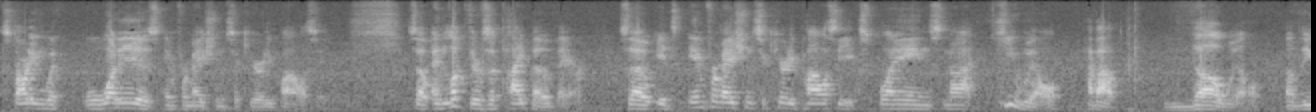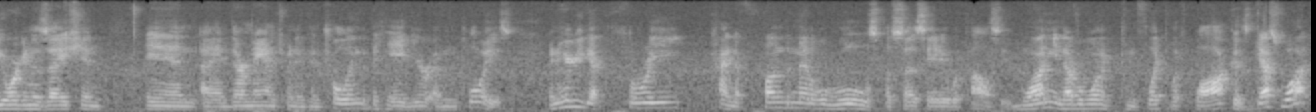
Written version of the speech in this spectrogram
starting with well, what is information security policy. So, and look, there's a typo there. So it's information security policy explains not he will, how about the will of the organization in and their management and controlling the behavior of employees. And here you get three kind of fundamental rules associated with policy. One, you never want to conflict with law because guess what?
